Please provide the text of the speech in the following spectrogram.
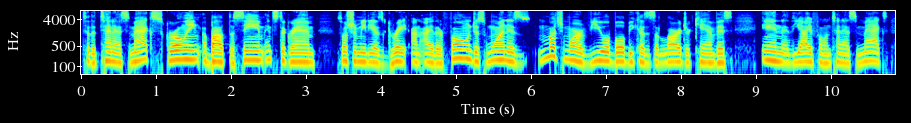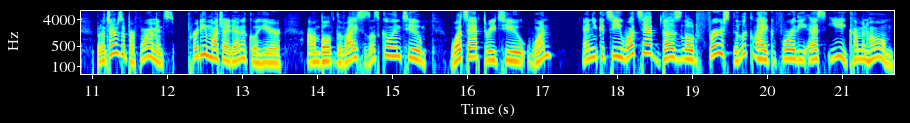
to the 10s Max, scrolling about the same. Instagram social media is great on either phone. Just one is much more viewable because it's a larger canvas in the iPhone 10s Max. But in terms of performance, pretty much identical here on both devices. Let's go into WhatsApp 321. And you can see WhatsApp does load first, it looked like for the SE coming home.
